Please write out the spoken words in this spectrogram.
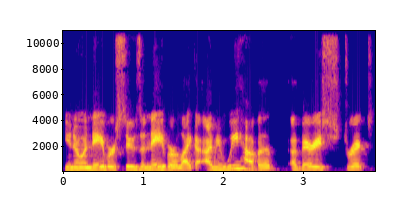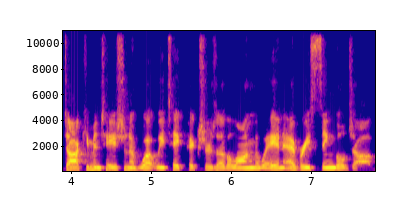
you know, a neighbor sues a neighbor. Like, I mean, we have a, a very strict documentation of what we take pictures of along the way in every single job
